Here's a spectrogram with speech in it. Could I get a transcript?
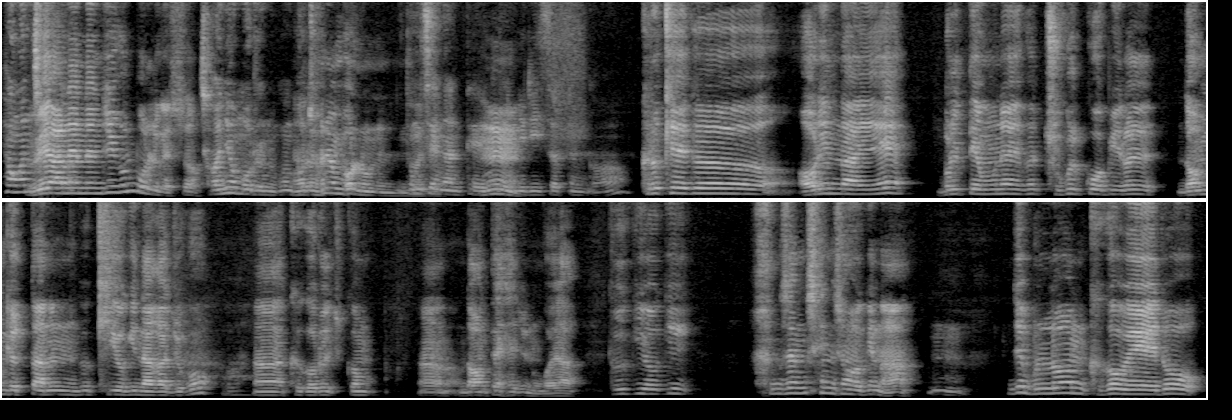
형은 왜 안 했는지 이건 모르겠어. 전혀 모르는군. 어, 전혀 모르는. 동생한테 음. 그런 일이 있었던 거. 그렇게 그 어린 나이에 물 때문에 그 죽을 고비를 넘겼다는 그 기억이 나가지고 어, 그거를 지금 어, 너한테 해주는 거야. 그 기억이 항상 생생하게 나. 음, 이제 물론 그거 외에도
